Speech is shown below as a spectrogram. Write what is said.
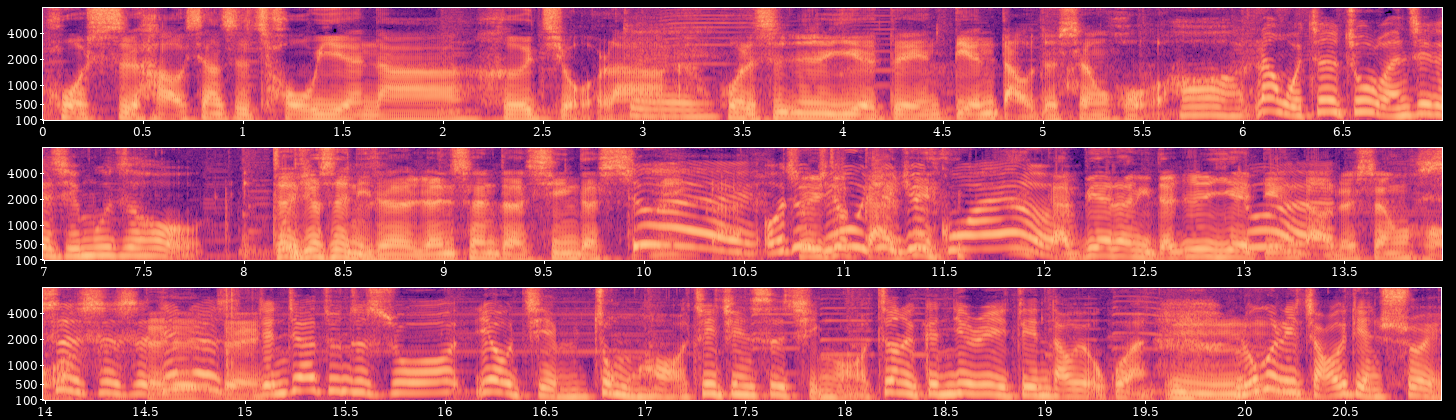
或嗜好，像是抽烟啊、喝酒啦，对，或者是日夜颠颠倒的生活。哦，那我真的做完这个节目之后，这就是你的人生的新的使命感，对，我就觉得我越乖了，改变了你的日夜颠倒的生活。是是是，真的，人家真的说要减重哈，这件事情哦，真的跟日夜颠倒有关。嗯，如果你早一点睡。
